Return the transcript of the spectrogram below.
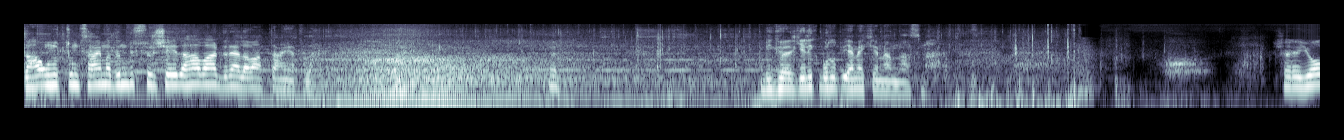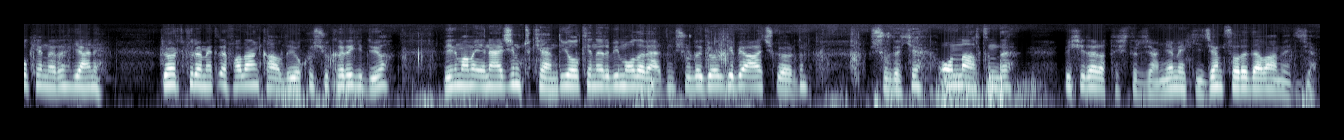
Daha unuttum saymadığım bir sürü şey daha vardır ha lavanttan yapılan. Bir gölgelik bulup yemek yemem lazım. Şöyle yol kenarı yani 4 kilometre falan kaldı. Yokuş yukarı gidiyor. Benim ama enerjim tükendi. Yol kenarı bir mola verdim. Şurada gölge bir ağaç gördüm. Şuradaki. Onun altında bir şeyler atıştıracağım. Yemek yiyeceğim. Sonra devam edeceğim.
